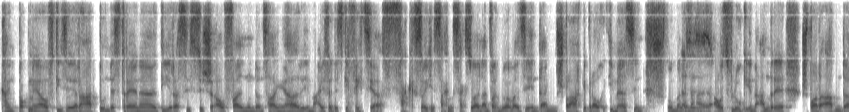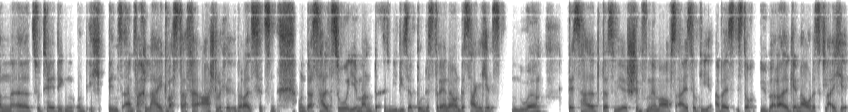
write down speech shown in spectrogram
keinen Bock mehr auf diese Radbundestrainer, die rassistisch auffallen und dann sagen, ja, im Eifer des Gefechts, ja, fuck, solche Sachen sagst du halt einfach nur, weil sie in deinem Sprachgebrauch immer sind, um mal einen Ausflug in andere Sportarten dann äh, zu tätigen. Und ich bin's einfach leid, was da für Arschlöcher überall sitzen. Und dass halt so jemand wie dieser Bundestrainer, und das sage ich jetzt nur deshalb, dass wir schimpfen immer aufs Eishockey, aber es ist doch überall genau das Gleiche.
